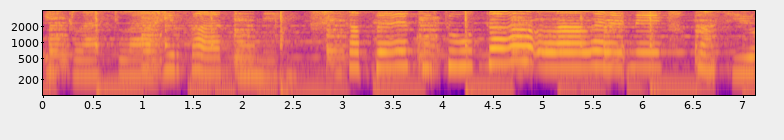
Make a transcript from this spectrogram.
ikhlas lahir batin kabeh kutu tak lalene masih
